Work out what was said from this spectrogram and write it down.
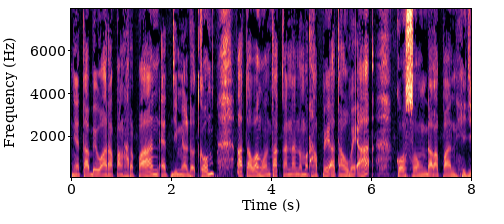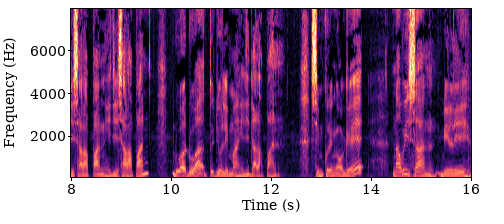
nyata bewara pangharpan at gmail.com atau ngontak karena nomor HP atau WA 08 hiji salapan hiji salapan 2275 hijjipan SIMkuring OG nawisan bilih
